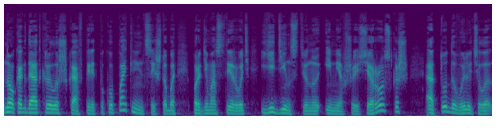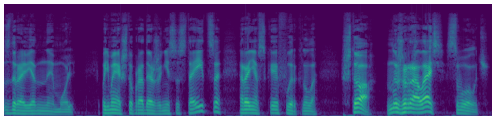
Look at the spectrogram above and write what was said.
Но когда открыла шкаф перед покупательницей, чтобы продемонстрировать единственную имевшуюся роскошь, оттуда вылетела здоровенная моль. Понимая, что продажа не состоится, Раневская фыркнула. «Что, нажралась, сволочь?»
